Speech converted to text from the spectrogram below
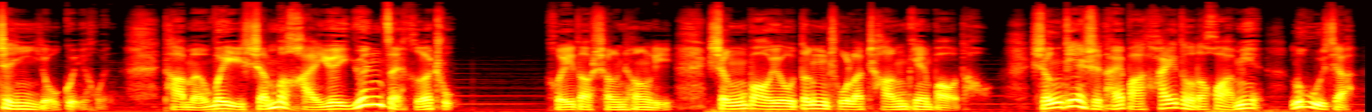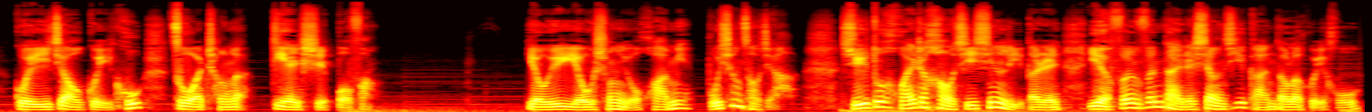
真有鬼魂，他们为什么喊冤？冤在何处？回到省城里，省报又登出了长篇报道。省电视台把拍到的画面录下，鬼叫鬼哭，做成了电视播放。由于有声有画面，不像造假，许多怀着好奇心理的人也纷纷带着相机赶到了鬼湖。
